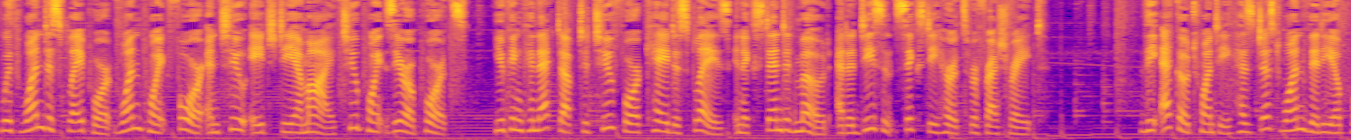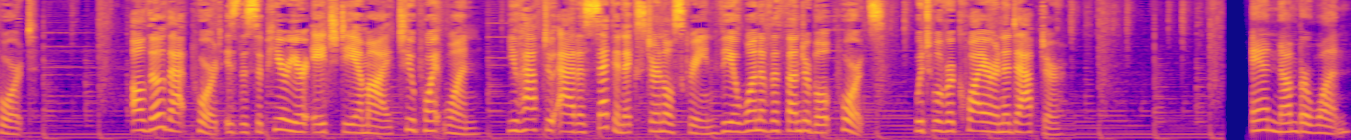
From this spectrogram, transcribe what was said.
With one DisplayPort 1.4 and two HDMI 2.0 ports, you can connect up to two 4K displays in extended mode at a decent 60Hz refresh rate. The Echo 20 has just one video port. Although that port is the superior HDMI 2.1, you have to add a second external screen via one of the Thunderbolt ports, which will require an adapter. And number 1.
